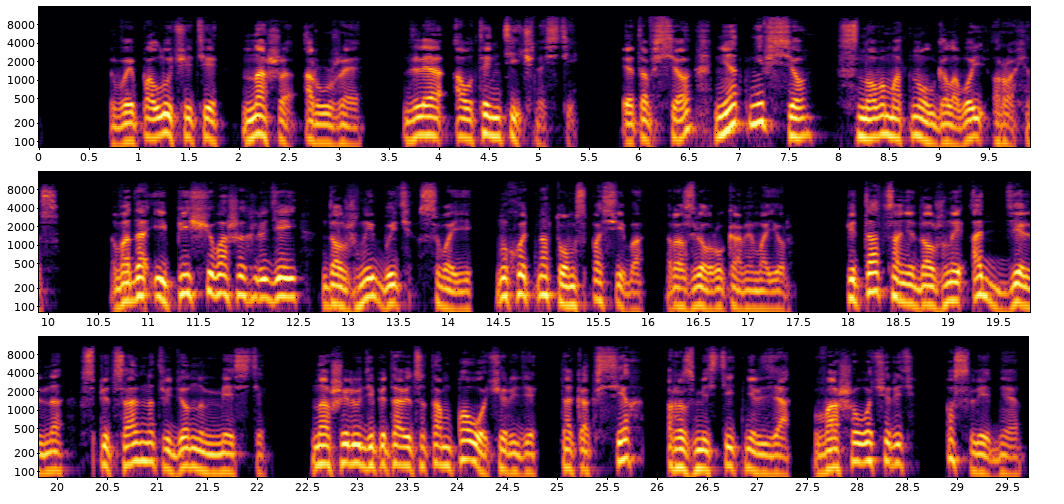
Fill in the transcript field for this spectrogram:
Вы получите наше оружие для аутентичности. Это все? Нет, не все. Снова мотнул головой Рохес. Вода и пища ваших людей должны быть свои. Ну, хоть на том спасибо, — развел руками майор. Питаться они должны отдельно, в специально отведенном месте. Наши люди питаются там по очереди, так как всех разместить нельзя. Ваша очередь последняя.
